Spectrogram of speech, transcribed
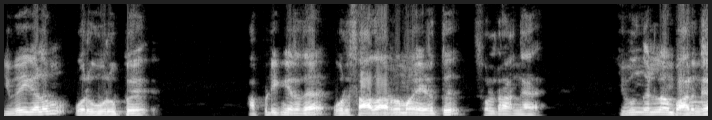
இவைகளும் ஒரு உறுப்பு அப்படிங்கிறத ஒரு சாதாரணமாக எடுத்து சொல்கிறாங்க இவங்கெல்லாம் பாருங்க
